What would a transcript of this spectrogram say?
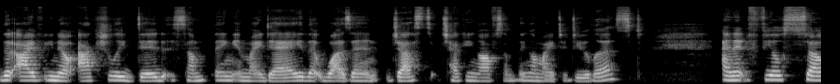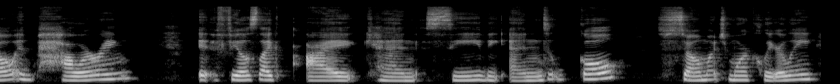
that I've, you know, actually did something in my day that wasn't just checking off something on my to-do list and it feels so empowering. It feels like I can see the end goal so much more clearly,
